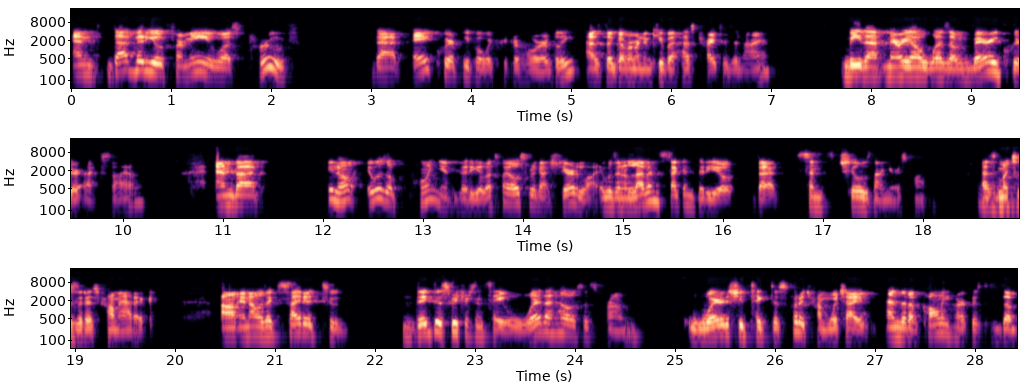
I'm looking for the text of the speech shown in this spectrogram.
And that video for me was proof that A, queer people were treated horribly, as the government in Cuba has tried to deny. B, that Mariel was a very queer exile. And that you know, it was a poignant video. That's why I also it got shared a lot. It was an 11 second video that sent chills down your spine, mm-hmm. as much as it is traumatic. Um, and I was excited to dig this research and say, where the hell is this from? Where did she take this footage from? Which I ended up calling her because the,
